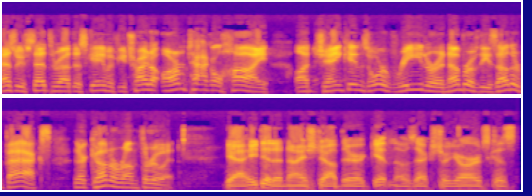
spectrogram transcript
as we've said throughout this game, if you try to arm tackle high on Jenkins or Reed or a number of these other backs, they're going to run through it. Yeah, he did a nice job there getting those extra yards because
